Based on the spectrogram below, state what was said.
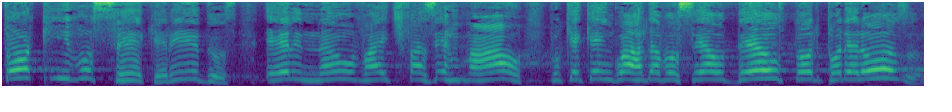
toque em você, queridos, ele não vai te fazer mal, porque quem guarda você é o Deus Todo-Poderoso.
